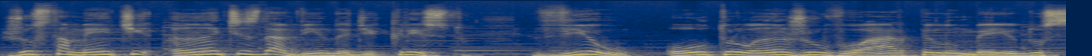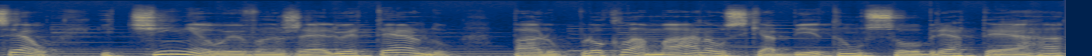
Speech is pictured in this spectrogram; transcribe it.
justamente antes da vinda de Cristo. Viu outro anjo voar pelo meio do céu e tinha o Evangelho eterno para o proclamar aos que habitam sobre a terra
